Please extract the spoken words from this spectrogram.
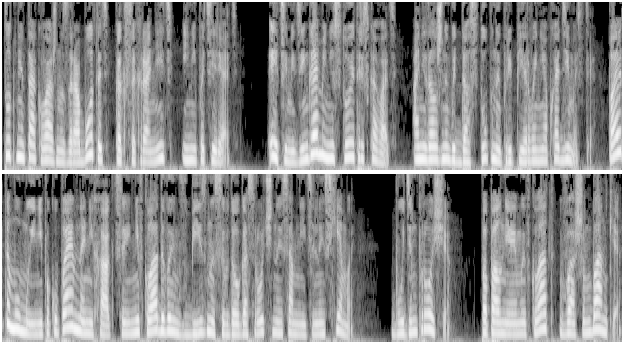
Тут не так важно заработать, как сохранить и не потерять. Этими деньгами не стоит рисковать. Они должны быть доступны при первой необходимости. Поэтому мы не покупаем на них акции, не вкладываем в бизнес и в долгосрочные сомнительные схемы. Будем проще. Пополняемый вклад в вашем банке.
